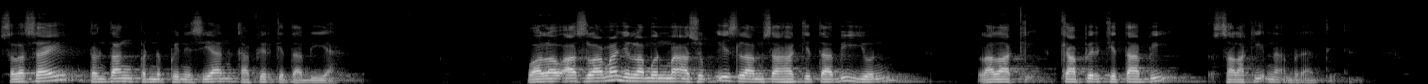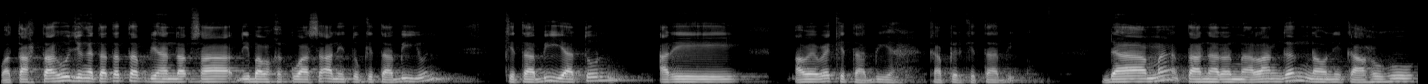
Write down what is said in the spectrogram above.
Selesai tentang pendefinisian kafir kitabiah walau aslama jeung lamun ma'asub Islam saha kitabiyun lalaki kafir kitabi salakina berarti. Watah tahu jeung eta tetap dihandap di bawah kekuasaan itu kitabiyun kitabiyatun ari awewe kitabiyah kafir kitabi. Dama tanaran malanggeng naon nikahuhu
